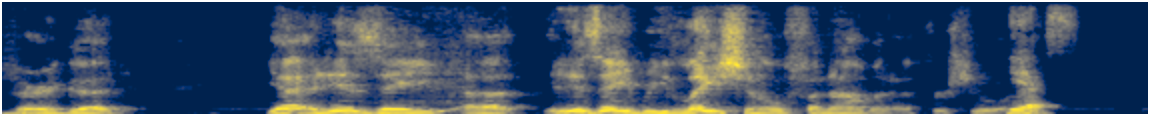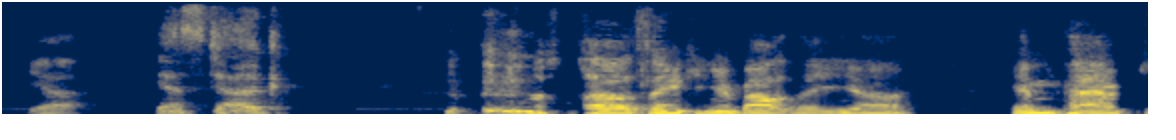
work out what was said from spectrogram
very good. Yeah, it is a uh, it is a relational phenomena for sure. Yes. Yeah. Yes, Doug. Just uh, thinking about the uh, impact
